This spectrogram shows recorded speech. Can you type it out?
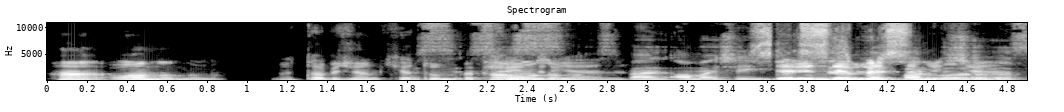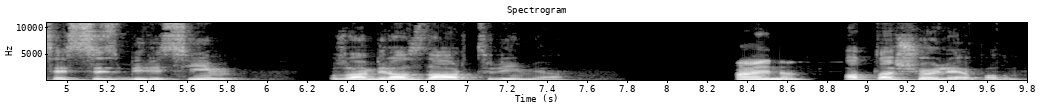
Ha o anlamda mı? E, tabii canım ketum E, tamam o şeydir zaman. yani. Ben ama şey Serin Sessiz devlet birisin Bak, bu şey, arada. sessiz birisiyim. O zaman biraz daha arttırayım ya. Aynen. Hatta şöyle yapalım.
